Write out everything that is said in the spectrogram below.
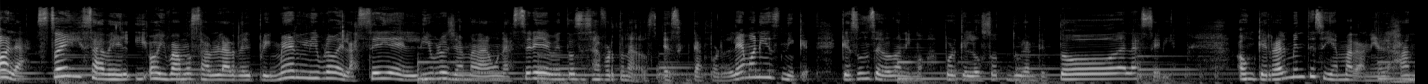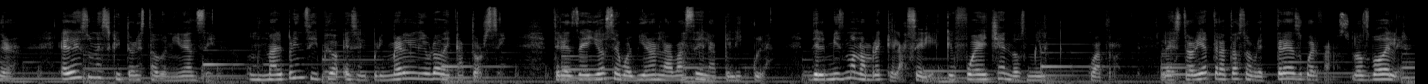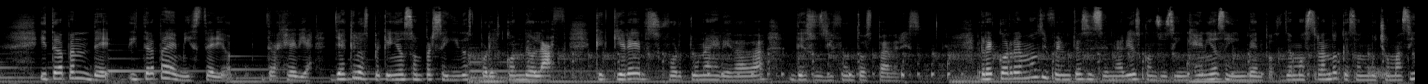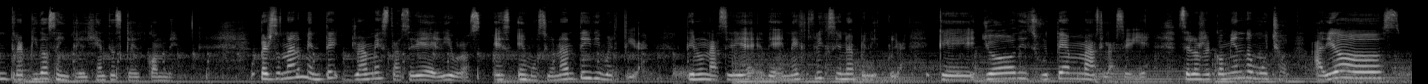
Hola, soy Isabel y hoy vamos a hablar del primer libro de la serie de libros llamada Una serie de eventos desafortunados, escrita por Lemony Snicket, que es un seudónimo porque lo usó durante toda la serie. Aunque realmente se llama Daniel Hunter, él es un escritor estadounidense. Un mal principio es el primer libro de 14. Tres de ellos se volvieron la base de la película, del mismo nombre que la serie, que fue hecha en 2004. La historia trata sobre tres huérfanos, los Baudelaire, y, y trata de misterio, tragedia, ya que los pequeños son perseguidos por el conde Olaf, que quiere su fortuna heredada de sus difuntos padres. Recorremos diferentes escenarios con sus ingenios e inventos, demostrando que son mucho más intrépidos e inteligentes que el conde. Personalmente, yo amé esta serie de libros, es emocionante y divertida. Tiene una serie de Netflix y una película, que yo disfruté más la serie. Se los recomiendo mucho. Adiós.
